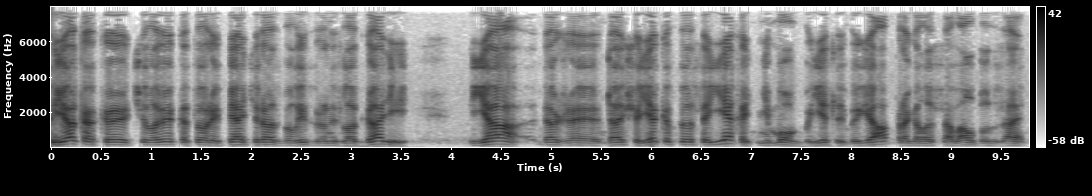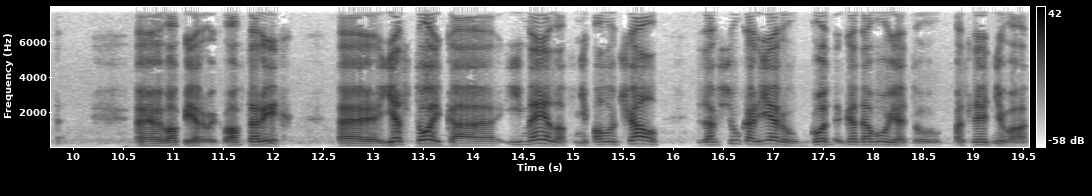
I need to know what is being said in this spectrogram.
Я, как э, человек, который пять раз был избран из Латгалии, я даже дальше Екатеринбурга ехать не мог бы, если бы я проголосовал был за это. Э, во-первых. Во-вторых, э, я столько имейлов не получал за всю карьеру год, годовую эту последнего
